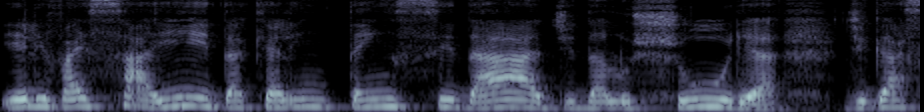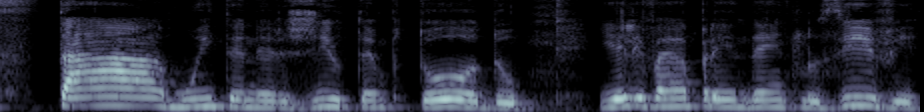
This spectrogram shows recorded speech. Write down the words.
E ele vai sair daquela intensidade da luxúria, de gastar muita energia o tempo todo. E ele vai aprender, inclusive,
